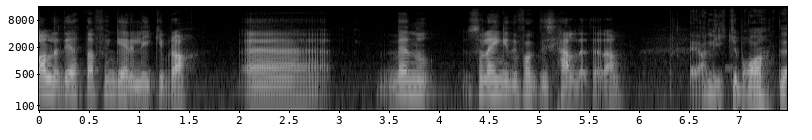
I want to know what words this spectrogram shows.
alle dietter fungerer like bra. Uh, men så lenge du faktisk holder til dem. Ja, like bra. Det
